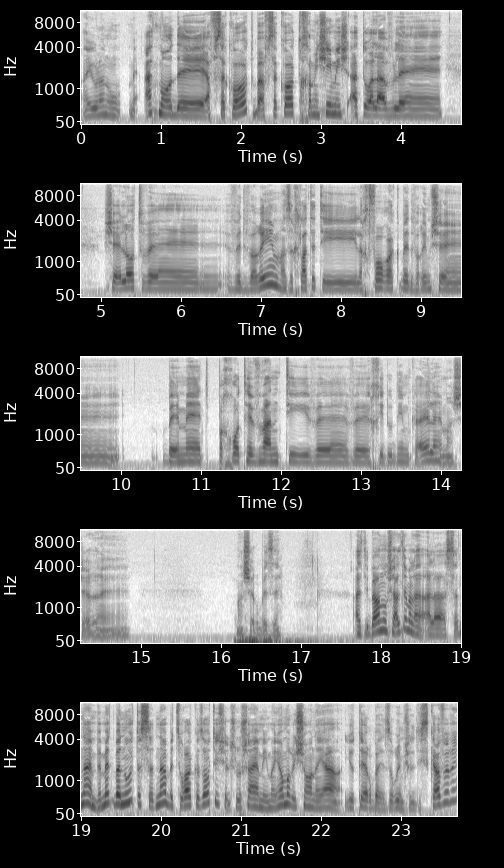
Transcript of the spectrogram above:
היו לנו מעט מאוד uh, הפסקות. בהפסקות 50 איש עטו עליו לשאלות ו... ודברים, אז החלטתי לחפור רק בדברים שבאמת פחות הבנתי ו... וחידודים כאלה מאשר, uh, מאשר בזה. אז דיברנו, שאלתם על, על הסדנה, הם באמת בנו את הסדנה בצורה כזאת של שלושה ימים. היום הראשון היה יותר באזורים של דיסקאברי,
